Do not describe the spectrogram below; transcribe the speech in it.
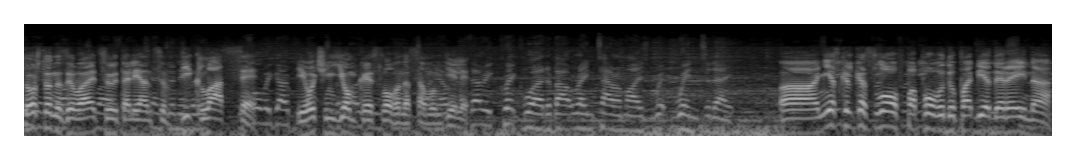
То, что называется у итальянцев «ди-классе». И очень емкое слово на самом деле. А, несколько слов по поводу победы Рейна.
